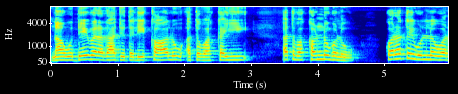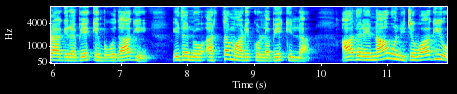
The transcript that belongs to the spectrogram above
ನಾವು ದೇವರ ರಾಜ್ಯದಲ್ಲಿ ಕಾಲು ಅಥವಾ ಕೈ ಅಥವಾ ಕಣ್ಣುಗಳು ಕೊರತೆ ಉಳ್ಳವರಾಗಿರಬೇಕೆಂಬುದಾಗಿ ಇದನ್ನು ಅರ್ಥ ಮಾಡಿಕೊಳ್ಳಬೇಕಿಲ್ಲ ಆದರೆ ನಾವು ನಿಜವಾಗಿಯೂ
